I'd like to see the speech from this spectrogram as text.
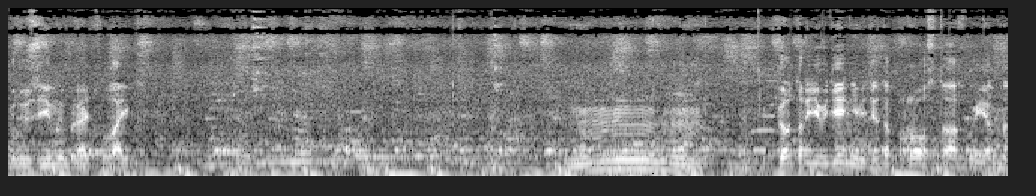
Грузины, блядь, лайк. М-м-м. Петр Евгеньевич, это просто охуенно.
